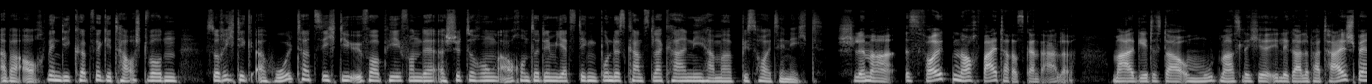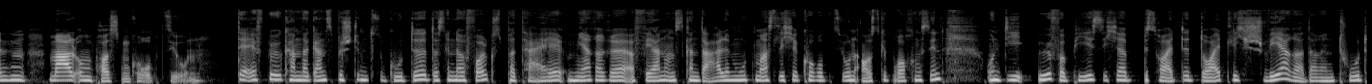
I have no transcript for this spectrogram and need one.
Aber auch wenn die Köpfe getauscht wurden, so richtig erholt hat sich die ÖVP von der Erschütterung auch unter dem jetzigen Bundeskanzler Karl Nehammer bis heute nicht. Schlimmer, es folgten noch weitere Skandale. Mal geht es da um mutmaßliche illegale Parteispenden, mal um Postenkorruption. Der FPÖ kam da ganz bestimmt zugute, dass in der Volkspartei mehrere Affären und Skandale mutmaßliche Korruption ausgebrochen sind und die ÖVP sich ja bis heute deutlich schwerer darin tut,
